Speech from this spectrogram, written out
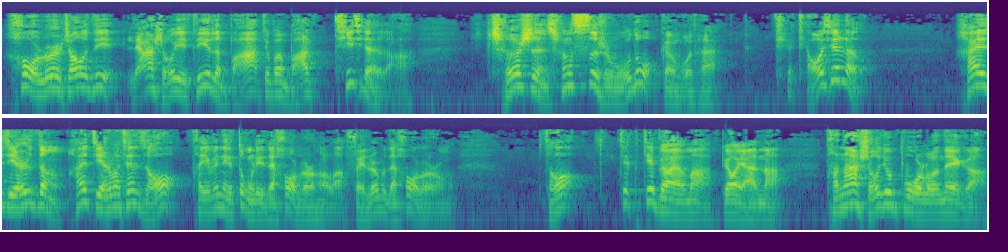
后轮着地，俩手一提了把，就把把提起来了啊！车身呈四十五度跟舞台挑起来了，还接着蹬，还接着往前走。他因为那个动力在后轮上了，飞轮不在后轮上吗？走，这这表演嘛，表演呐，他拿手就拨了那个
